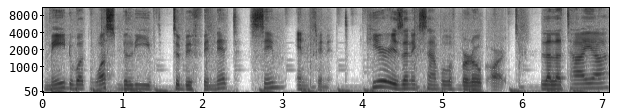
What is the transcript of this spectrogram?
made what was believed to be finite seem infinite. Here is an example of Baroque art, Lalataya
